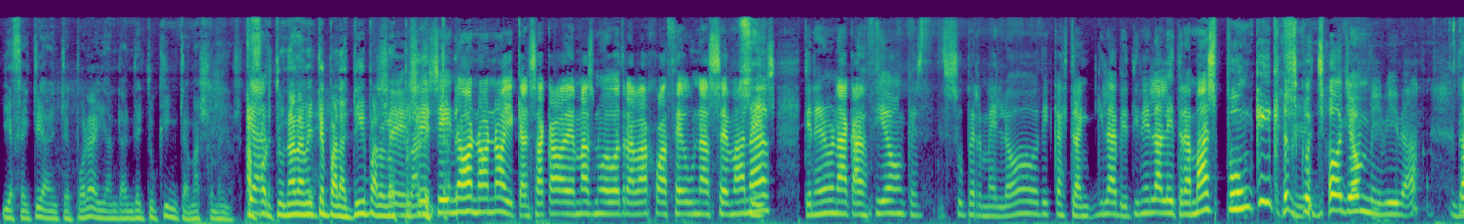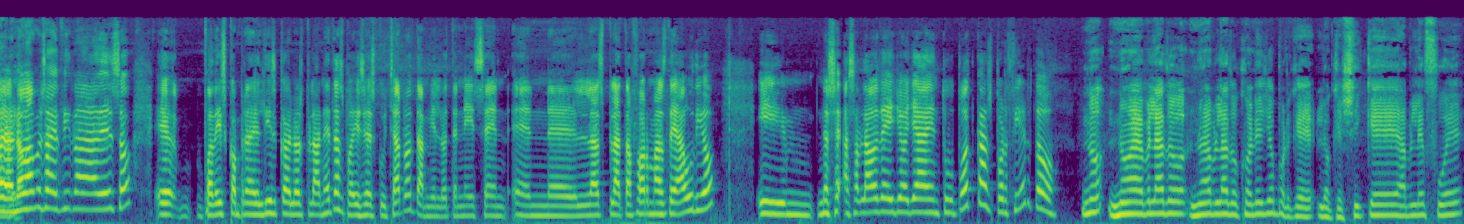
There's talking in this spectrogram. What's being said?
Y efectivamente, por ahí andan de tu quinta, más o menos. Ya. Afortunadamente para ti, para los planetas. sí, sí, no, no, no, y que han sacado además nuevo trabajo hace unas semanas. Tienen una canción que es súper melódica, es tranquila, pero tiene la letra más punky que he Sí. escuchado yo en mi vida. Bueno, Dale. no vamos a decir nada de eso. Eh, podéis comprar el disco de los planetas, podéis escucharlo, también lo tenéis en, en, eh, las plataformas de audio. Y mm, no sé, ¿has hablado de ello ya en tu podcast, por cierto? No, no he hablado, no he hablado con ello porque lo que sí que hablé fue,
